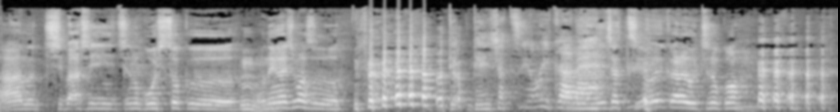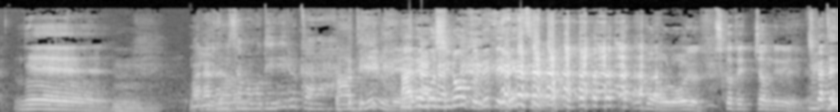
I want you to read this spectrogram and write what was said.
あの、千葉真一のご子息、お願いします。で電車強いから電車強いから、うちの子。ねえ。わらがみ様も出れるからあ、出れるね。あれも素人出てねえっつうの。だから俺、俺地下鉄ちゃんで出れるじゃん。だから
